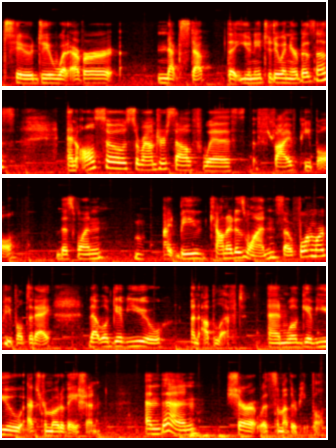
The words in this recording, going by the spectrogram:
to do whatever next step that you need to do in your business. And also surround yourself with five people. This one might be counted as one. So, four more people today that will give you an uplift and will give you extra motivation. And then share it with some other people.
